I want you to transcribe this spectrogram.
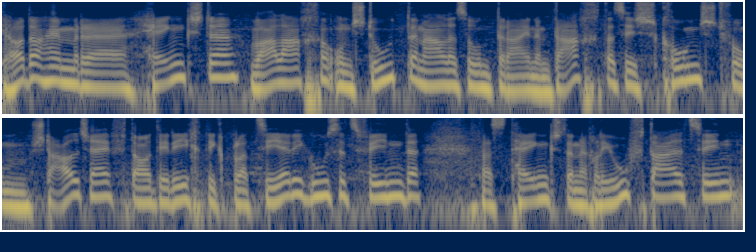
Ja, da haben wir äh, Hengste, Wallachen und Stuten, alles unter einem Dach. Das ist die Kunst vom Stallchef, da die richtige Platzierung herauszufinden, dass die Hengste ein bisschen aufteilt sind.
